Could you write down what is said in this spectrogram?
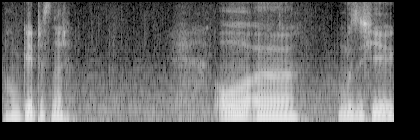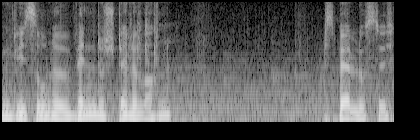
Warum geht das nicht? Oh, äh, muss ich hier irgendwie so eine Wendestelle machen? Das wäre lustig.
